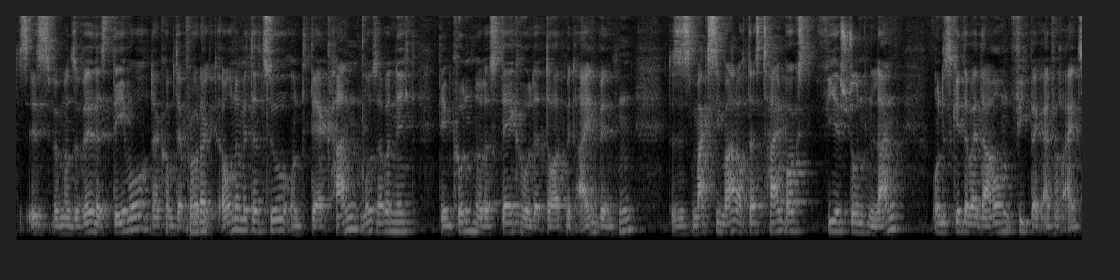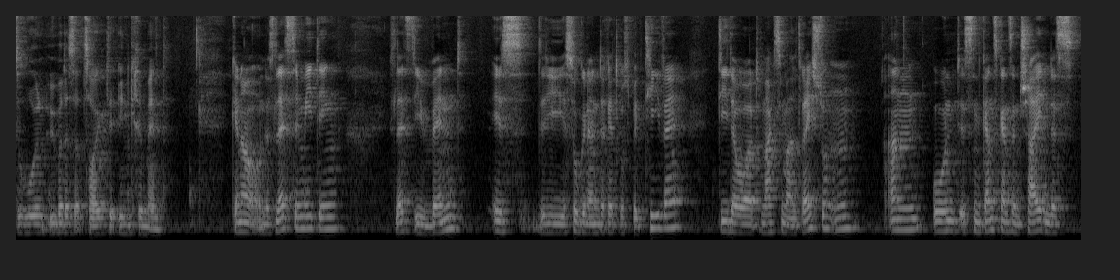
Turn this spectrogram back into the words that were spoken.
Das ist, wenn man so will, das Demo. Da kommt der Product Owner mit dazu und der kann, muss aber nicht den Kunden oder Stakeholder dort mit einbinden. Das ist maximal auch das Timeboxed vier Stunden lang und es geht dabei darum, Feedback einfach einzuholen über das erzeugte Inkrement. Genau, und das letzte Meeting, das letzte Event ist die sogenannte Retrospektive. Die dauert maximal drei Stunden an und ist ein ganz, ganz entscheidendes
